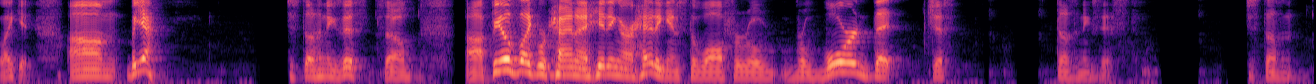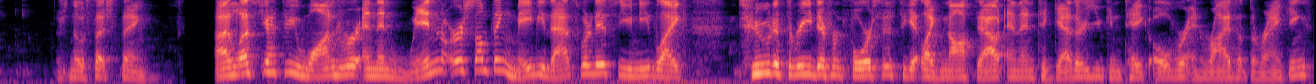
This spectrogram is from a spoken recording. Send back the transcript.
like it. Um, but yeah, just doesn't exist. So uh, feels like we're kind of hitting our head against the wall for a reward that just doesn't exist. Just doesn't. There's no such thing. Unless you have to be Wanderer and then win or something. Maybe that's what it is. So you need like two to three different forces to get like knocked out and then together you can take over and rise up the rankings.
